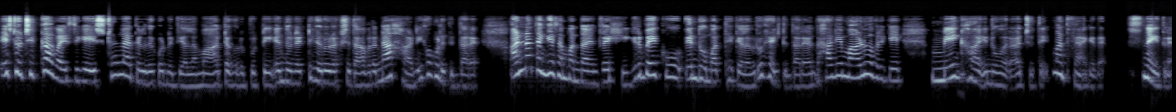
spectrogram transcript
ಎಷ್ಟು ಚಿಕ್ಕ ವಯಸ್ಸಿಗೆ ಇಷ್ಟೆಲ್ಲ ತಿಳಿದುಕೊಂಡಿದ್ಯಲ್ಲಮ್ಮ ಆಟಗರು ಪುಟ್ಟಿ ಎಂದು ನೆಟ್ಟಿಗರು ರಕ್ಷಿತಾ ಅವರನ್ನ ಹಾಡಿ ಹೊಗಳುತ್ತಿದ್ದಾರೆ ಅಣ್ಣ ತಂಗಿ ಸಂಬಂಧ ಅಂದ್ರೆ ಹೀಗಿರ್ಬೇಕು ಎಂದು ಮತ್ತೆ ಕೆಲವರು ಹೇಳ್ತಿದ್ದಾರೆ. ಅಂತ ಹಾಗೆ ಮಾಳು ಅವರಿಗೆ ಮೇಘ ಎನ್ನುವರ ಜೊತೆ ಮದ್ವೆ ಆಗಿದೆ. ಸ್ನೇಹಿತರೆ,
